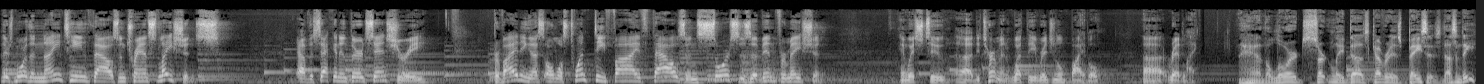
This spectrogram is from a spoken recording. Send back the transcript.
There's more than 19,000 translations of the second and third century, providing us almost 25,000 sources of information in which to uh, determine what the original Bible uh, read like. And the Lord certainly does cover his bases, doesn't he?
